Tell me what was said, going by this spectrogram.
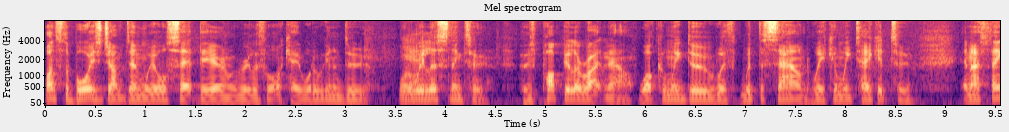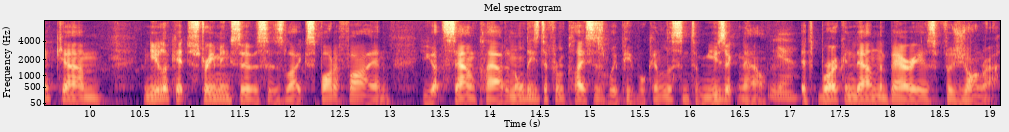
once the boys jumped in, we all sat there and we really thought, okay, what are we going to do? What yeah. are we listening to? Who's popular right now? What can we do with, with the sound? Where can we take it to? And I think um, when you look at streaming services like Spotify and you got SoundCloud and all these different places where people can listen to music now, yeah. it's broken down the barriers for genre.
